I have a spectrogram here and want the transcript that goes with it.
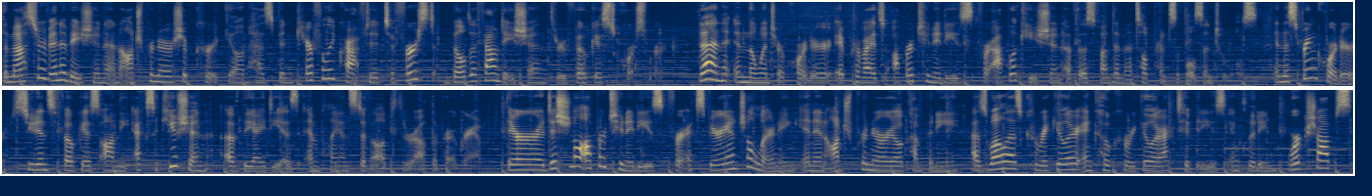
The Master of Innovation and Entrepreneurship curriculum has been carefully crafted to first build a foundation through focused coursework. Then, in the winter quarter, it provides opportunities for application of those fundamental principles and tools. In the spring quarter, students focus on the execution of the ideas and plans developed throughout the program. There are additional opportunities for experiential learning in an entrepreneurial company, as well as curricular and co curricular activities, including workshops,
